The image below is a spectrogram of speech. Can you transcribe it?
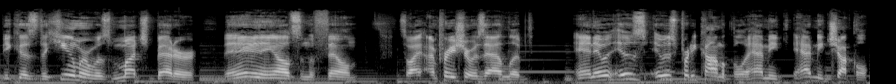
because the humor was much better than anything else in the film. So I, am pretty sure it was ad libbed, and it, it was it was pretty comical. It had me it had me chuckle.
